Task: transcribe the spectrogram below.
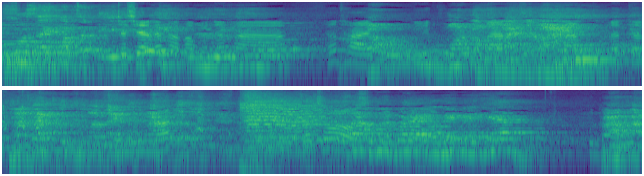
ผู้ใส่ความสติจะแชร์ด้วยค่ะขอบคุณนะคะทั้งไทยคุณนิดคุณนัทนะคะคุณนัทคุณนัทแล้วชอบ ถ้าคุณก็ได้เอาเล็กไหนแทนปาปูป้าค่ะ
